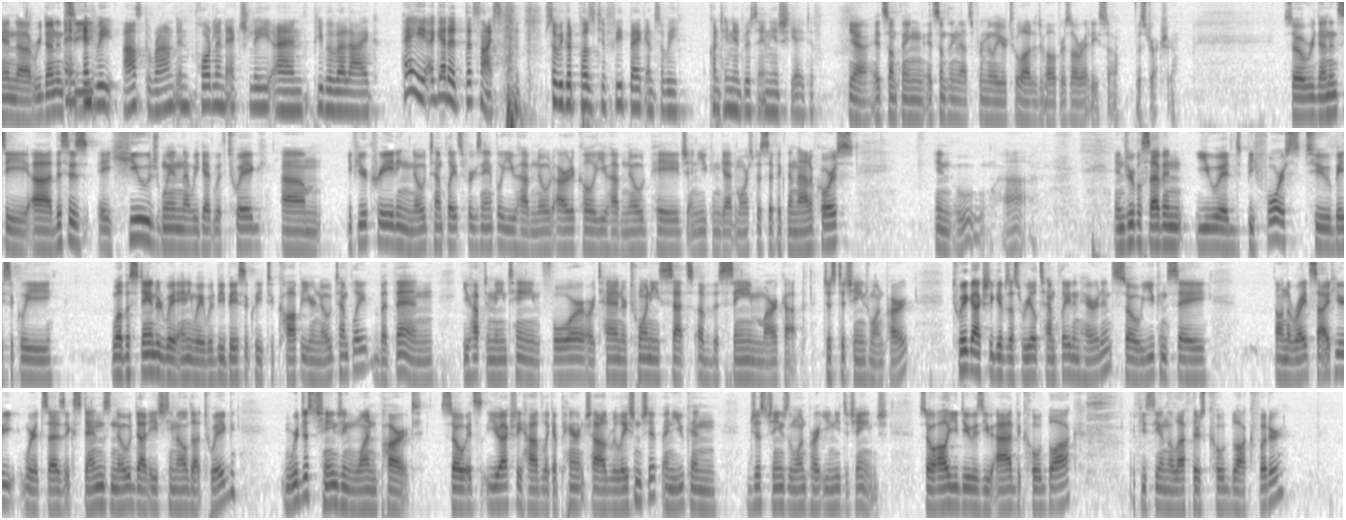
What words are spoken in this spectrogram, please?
and uh, And, redundancy and we asked around in Portland actually, and people were like, "Hey, I get it. That's nice." so we got positive feedback, and so we continued with the initiative. yeah it's something it's something that's familiar to a lot of developers already so the structure so redundancy uh, this is a huge win that we get with twig um, if you're creating node templates for example you have node article you have node page and you can get more specific than that of course in ooh ah in Drupal 7 you would be forced to basically well, the standard way anyway would be basically to copy your node template, but then you have to maintain four or 10 or 20 sets of the same markup just to change one part. Twig actually gives us real template inheritance, so you can say on the right side here where it says extends node.html.twig, we're just changing one part. So it's you actually have like a parent-child relationship and you can just change the one part you need to change. So all you do is you add the code block if you see on the left, there's code block footer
